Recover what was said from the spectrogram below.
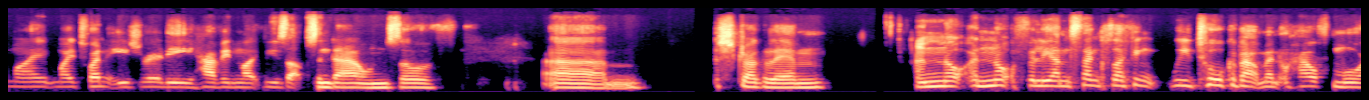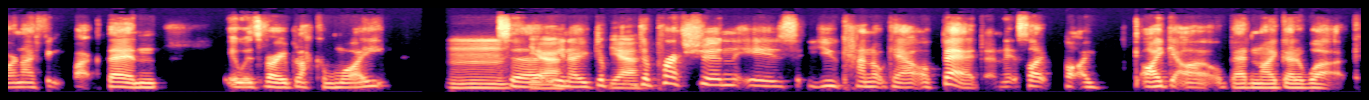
my my 20s really having like these ups and downs of um struggling and not and not fully understand because i think we talk about mental health more and i think back then it was very black and white Mm, to yeah. you know de- yeah. depression is you cannot get out of bed and it's like but i i get out of bed and i go to work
